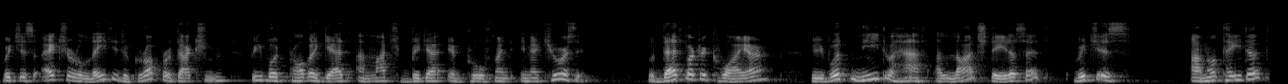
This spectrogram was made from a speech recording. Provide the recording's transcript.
which is actually related to crop production, we would probably get a much bigger improvement in accuracy. So that would require, we would need to have a large data set, which is annotated.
